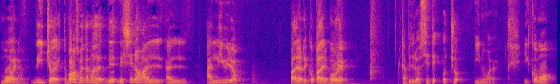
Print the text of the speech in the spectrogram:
Bueno, dicho esto, vamos a meternos de, lleno al, al libro Padre Rico, Padre Pobre, capítulos 7, 8 y 9. Y como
